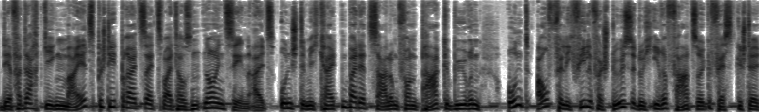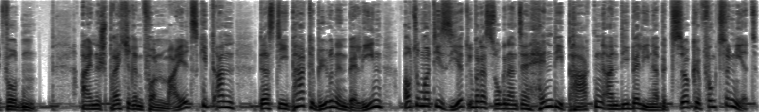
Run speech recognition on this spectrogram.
Der Verdacht gegen Miles besteht bereits seit 2019, als Unstimmigkeiten bei der Zahlung von Parkgebühren und auffällig viele Verstöße durch ihre Fahrzeuge festgestellt wurden. Eine Sprecherin von Miles gibt an, dass die Parkgebühren in Berlin automatisiert über das sogenannte Handyparken an die Berliner Bezirke funktioniert.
